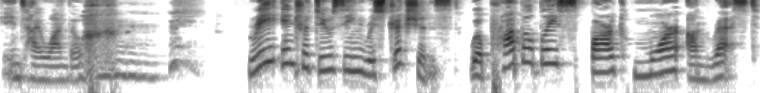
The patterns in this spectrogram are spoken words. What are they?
in Taiwan though. Reintroducing restrictions will probably spark more unrest.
